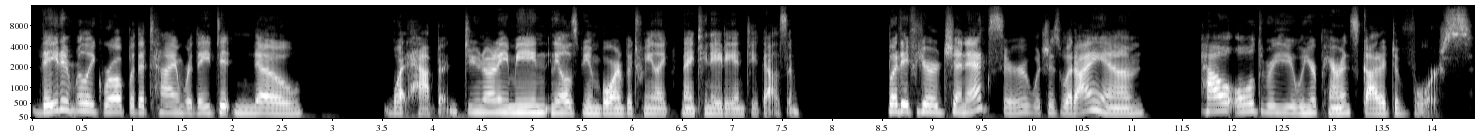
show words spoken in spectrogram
they didn't really grow up with a time where they didn't know what happened. Do you know what I mean? Neil's being born between like 1980 and 2000. But if you're a Gen Xer, which is what I am, how old were you when your parents got a divorce?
